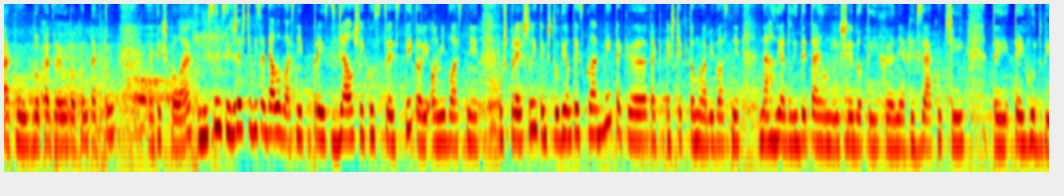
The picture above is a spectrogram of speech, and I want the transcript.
ako dochádzajú do kontaktu na tých školách. Myslím si, že ešte by sa dalo vlastne prejsť ďalší kus cesty, ktorý oni vlastne už prešli tým štúdiom tej skladby, tak, e, tak ešte k tomu, aby vlastne nahliadli detailnejšie do tých e, nejakých zákutí tej, tej hudby,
